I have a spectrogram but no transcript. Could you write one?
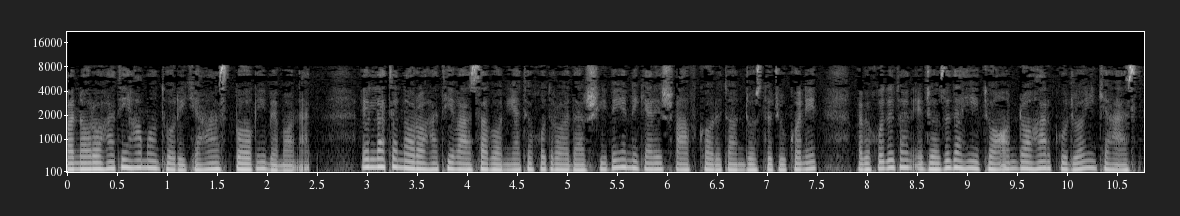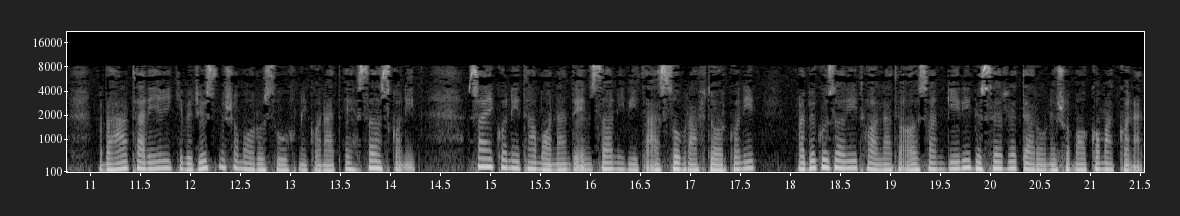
و ناراحتی همانطوری که هست باقی بماند. علت ناراحتی و عصبانیت خود را در شیوه نگرش و افکارتان جستجو کنید و به خودتان اجازه دهید تا آن را هر کجایی که هست و به هر طریقی که به جسم شما رسوخ می کند احساس کنید. سعی کنید همانند انسانی بی تعصب رفتار کنید و بگذارید حالت آسانگیری به سر درون شما کمک کند.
